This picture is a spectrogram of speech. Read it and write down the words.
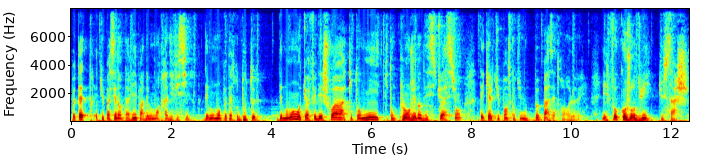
Peut-être es-tu passé dans ta vie par des moments très difficiles, des moments peut-être douteux, des moments où tu as fait des choix qui t'ont mis, qui t'ont plongé dans des situations desquelles tu penses que tu ne peux pas être relevé. Il faut qu'aujourd'hui tu saches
